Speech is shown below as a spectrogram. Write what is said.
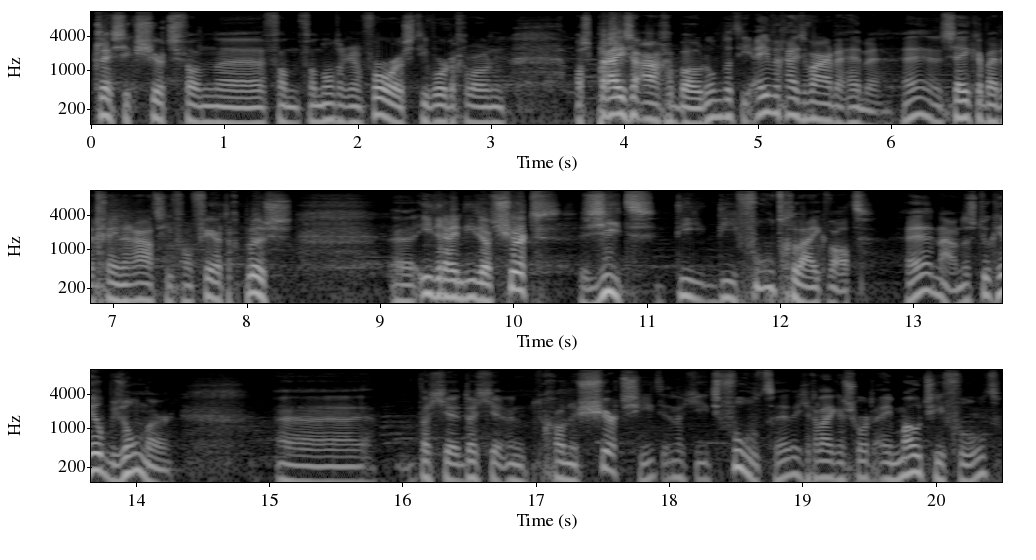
classic shirts van, eh, van, van Nottingham Forest, die worden gewoon als prijzen aangeboden, omdat die eeuwigheidswaarde hebben. Hè? Zeker bij de generatie van 40 plus. Iedereen die dat shirt ziet, die, die voelt gelijk wat. Hè? Nou, dat is natuurlijk heel bijzonder. Dat je, dat je een, gewoon een shirt ziet en dat je iets voelt. Hè? Dat je gelijk een soort emotie voelt.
